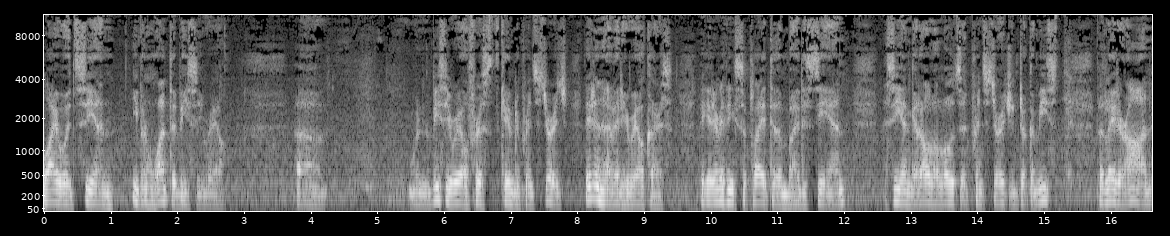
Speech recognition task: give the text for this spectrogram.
why would CN even want the BC Rail? Uh, when the BC Rail first came to Prince George, they didn't have any rail cars. They get everything supplied to them by the CN. The CN got all the loads at Prince George and took them east. But later on,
